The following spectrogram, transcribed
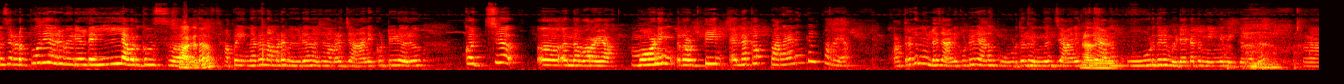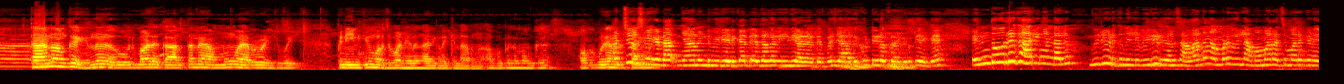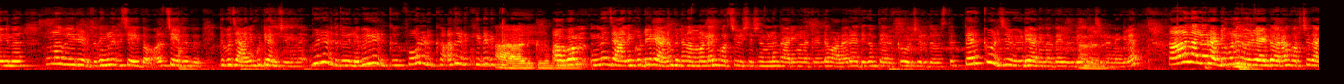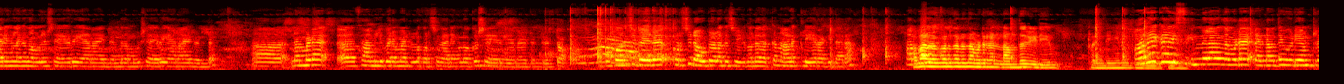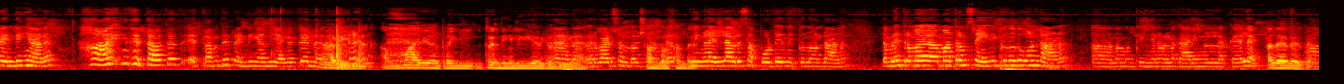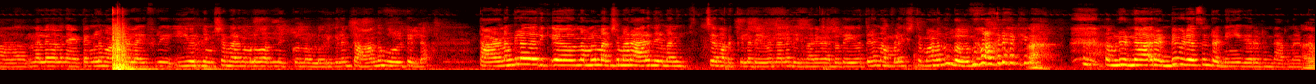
ഫൺസിയുടെ പുതിയൊരു വീഡിയോയുടെ എല്ലാവർക്കും സ്വാഗതം. അപ്പൊ ഇന്നത്തെ നമ്മുടെ വീഡിയോ എന്ന് വെച്ചാൽ നമ്മുടെ ജാനിക്കുട്ടിയുടെ ഒരു കൊച്ചു എന്താ പറയാ മോർണിംഗ് റൊട്ടീൻ എന്നൊക്കെ പറയണമെങ്കിൽ പറയാം. അത്രക്കൊന്നുമില്ല ജാനിക്കുട്ടിയുടെയാണ് കൂടുതലും ഇന്ന് ജാനിക്കുട്ടിയാണ് കൂടുതലും വീഡിയോക്കകത്ത് മിന്നി നിൽക്കുന്നത്. കാരണം നമുക്ക് ഇന്ന് ഒരുപാട് കാലത്ത് തന്നെ അമ്മു വേറൊരു വഴിക്ക് പോയി. പിന്നെ എനിക്കും കുറച്ച് പണികളും കാര്യങ്ങളൊക്കെ ഉണ്ടായിരുന്നു. അപ്പൊ പിന്നെ നമുക്ക് വിഷമിക്കണ്ട. ഞാൻ എന്റെ വീഡിയോ എടുക്കാൻ എന്നുള്ള രീതിയാണ് കേട്ടോ. ഇപ്പൊ ജാലിക്കുട്ടിയുടെ പ്രകൃതിയൊക്കെ. എന്തോ ഒരു കാര്യം കണ്ടാലും വീഡിയോ എടുക്കുന്നില്ല. വീഡിയോ എടുക്കുന്നില്ല സാധാരണ നമ്മുടെ വീട്ടിൽ അമ്മമാർ അച്ഛന്മാരൊക്കെ ആണെങ്കിൽ നിങ്ങൾ ആ വീഡിയോ എടുത്ത് നിങ്ങൾ ഇത് ചെയ്തോ? അത് ചെയ്തത്. ഇതിപ്പോ ജാനിക്കുട്ടിയാണ് ചെയ്യുന്നത്. വീഡിയോ എടുക്കുന്നില്ല വീഡിയോ എടുക്ക് ഫോൺ എടുക്കുക അത് എടുക്കുക ഇത് എടുക്കുക അപ്പം ഇന്ന് ജാനിക്കുട്ടിയുടെയാണ്. പിന്നെ നമ്മളുടെയും കുറച്ച് വിശേഷങ്ങളും കാര്യങ്ങളൊക്കെ ഉണ്ട്. വളരെയധികം തിരക്ക് പിടിച്ചൊരു ദിവസത്തെ തിരക്ക് പിടിച്ച വീഡിയോ ആണ് ഇന്നത്തെ വീഡിയോ എന്ന് വെച്ചിട്ടുണ്ടെങ്കിൽ നാളെ നല്ലൊരു അടിപൊളി വീഡിയോ ആയിട്ട് വരാം. കുറച്ച് കാര്യങ്ങളൊക്കെ നമ്മൾ ഷെയർ ചെയ്യാനായിട്ടുണ്ട്. നമുക്ക് ഷെയർ ചെയ്യാനായിട്ടുണ്ട്. നമ്മുടെ ഫാമിലി പരമായിട്ടുള്ള കുറച്ച് കാര്യങ്ങളൊക്കെ ഷെയർ ചെയ്യാനായിട്ടുണ്ട് കേട്ടോ. അപ്പൊ കുറച്ച് പേര് കുറച്ച് ഡൗട്ടുകളൊക്കെ ചോദിക്കുന്നുണ്ട്. അതൊക്കെ നാളെ ക്ലിയർ ആക്കി തരാം. അപ്പൊ അതേപോലെ തന്നെ നമ്മുടെ രണ്ടാമത്തെ വീഡിയോ ട്രെൻഡിങ്ങിൽ അതെ ഗൈസ് ഇന്നലെ നമ്മുടെ രണ്ടാമത്തെ വീഡിയോ ട്രെൻഡിങ് ആണ്. ഹായ് ഇത് എത്രാമത്തെ എത്രാമത്തെ ട്രെൻഡിങ് ആണ് ഞങ്ങൾക്ക് ഒരുപാട് സന്തോഷമുണ്ട്. നിങ്ങൾ എല്ലാവരും സപ്പോർട്ട് ചെയ്ത് നിൽക്കുന്നതുകൊണ്ടാണ്. നമ്മൾ ഇത്ര മാത്രം സ്നേഹിക്കുന്നത് കൊണ്ടാണ് നമുക്ക് ഇങ്ങനെയുള്ള കാര്യങ്ങളിലൊക്കെ അല്ലെ? അതെ അതെ അതെ. നല്ല നല്ല നേട്ടങ്ങൾ മാത്രമേ ലൈഫിൽ ഈ ഒരു നിമിഷം വരെ നമ്മൾ വന്ന് നിൽക്കുന്നുള്ളൂ. ഒരിക്കലും താന്നു പോയിട്ടില്ല. താഴണമെങ്കിൽ നമ്മൾ മനുഷ്യന്മാർ ആരും തീരുമാനിച്ച നടക്കില്ല? ദൈവം തന്നെ തീരുമാനിക്കണം. എന്തോ ദൈവത്തിന് നമ്മളെ ഇഷ്ടമാണെന്ന് തോന്നുന്നു. ആരാധികം. നമ്മൾ രണ്ട് വീഡിയോസും ട്രെൻഡിങ് കയറിയിട്ടുണ്ടായിരുന്നു കേട്ടോ.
